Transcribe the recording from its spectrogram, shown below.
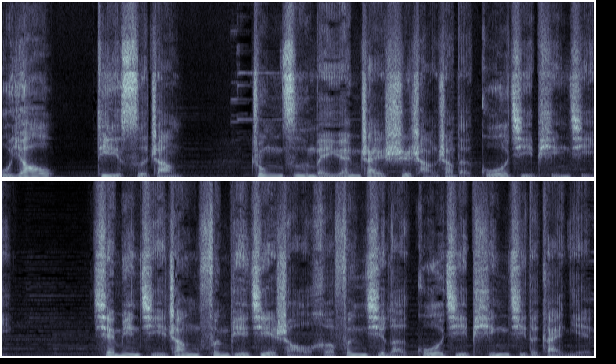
五幺第四章，中资美元债市场上的国际评级。前面几章分别介绍和分析了国际评级的概念、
